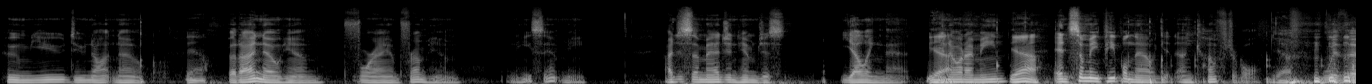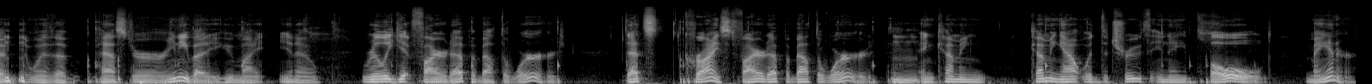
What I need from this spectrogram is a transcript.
whom you do not know. Yeah. But I know him, for I am from him, and he sent me. I just imagine him just yelling that. Yeah. You know what I mean? Yeah. And so many people now get uncomfortable Yeah. with a with a pastor or anybody who might, you know, really get fired up about the word. That's Christ fired up about the word and coming coming out with the truth in a bold manner.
